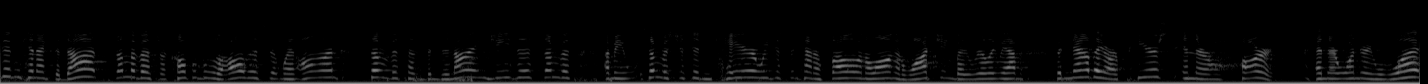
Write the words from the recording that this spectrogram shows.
didn't connect the dots. Some of us are culpable to all this that went on. Some of us have been denying Jesus. Some of us, I mean, some of us just didn't care. We've just been kind of following along and watching, but really we haven't. But now they are pierced in their heart and they're wondering what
